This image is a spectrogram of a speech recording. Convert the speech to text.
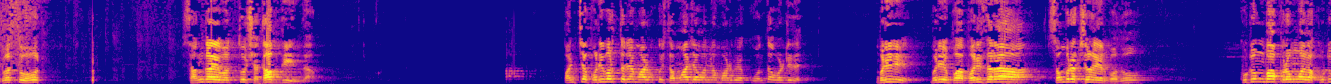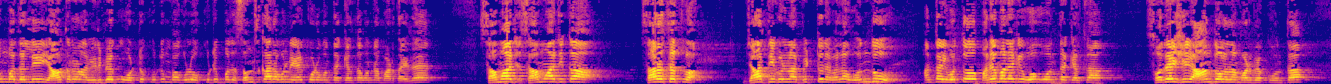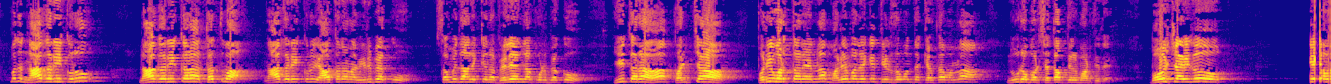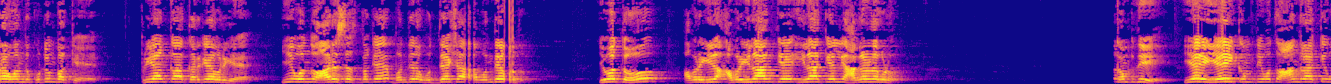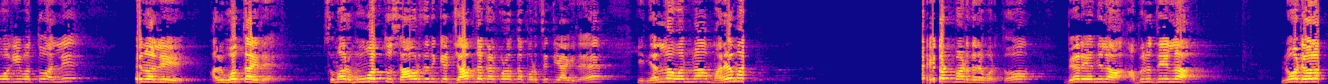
ಇವತ್ತು ಸಂಘ ಇವತ್ತು ಶತಾಬ್ದಿಯಿಂದ ಪಂಚ ಪರಿವರ್ತನೆ ಮಾಡಬೇಕು ಸಮಾಜವನ್ನ ಮಾಡಬೇಕು ಅಂತ ಹೊರಟಿದೆ. ಬರೀ ಬರೀ ಪರಿಸರ ಸಂರಕ್ಷಣೆ ಇರ್ಬೋದು. ಕುಟುಂಬ ಪ್ರಮೋದ ಕುಟುಂಬದಲ್ಲಿ ಯಾವ ತರ ನಾವು ಇರಬೇಕು, ಒಟ್ಟು ಕುಟುಂಬಗಳು, ಕುಟುಂಬದ ಸಂಸ್ಕಾರವನ್ನು ಹೇಳ್ಕೊಡುವಂತ ಕೆಲಸವನ್ನ ಮಾಡ್ತಾ ಇದೆ. ಸಮಾಜ, ಸಾಮಾಜಿಕ ಸಾರಸತ್ವ ಜಾತಿಗಳನ್ನ ಬಿಟ್ಟು ನಾವೆಲ್ಲ ಒಂದು ಅಂತ ಇವತ್ತು ಮನೆ ಮನೆಗೆ ಹೋಗುವಂತ ಕೆಲಸ, ಸ್ವದೇಶಿ ಆಂದೋಲನ ಮಾಡಬೇಕು ಅಂತ. ಮತ್ತೆ ನಾಗರಿಕರು, ನಾಗರಿಕರ ತತ್ವ, ನಾಗರಿಕರು ಯಾವ ತರ ನಾವು ಇರಬೇಕು ಸಂವಿಧಾನಕ್ಕೆ ಬೆಲೆಯನ್ನು ಕೊಡಬೇಕು, ಈ ತರ ಪಂಚ ಪರಿವರ್ತನೆಯನ್ನ ಮನೆ ಮನೆಗೆ ತಿಳಿಸುವಂಥ ಕೆಲಸವನ್ನ ನೂರೊಬ್ಬರು ಶತಾಬ್ದಿಯಲ್ಲಿ ಮಾಡ್ತಿದೆ. ಬಹುಶಃ ಇದು ಅವರ ಒಂದು ಕುಟುಂಬಕ್ಕೆ, ಪ್ರಿಯಾಂಕಾ ಖರ್ಗೆ ಅವರಿಗೆ ಈ ಒಂದು ಆರ್ ಎಸ್ ಎಸ್ ಬಗ್ಗೆ ಬಂದಿರೋ ಉದ್ದೇಶ ಒಂದೇ ಒಂದು. ಇವತ್ತು ಅವರ ಅವರ ಇಲಾಖೆ, ಇಲಾಖೆಯಲ್ಲಿ ಹಗರಣಗಳು. ಕಂಪನಿ, ಎ ಎ ಕಂಪನಿ ಇವತ್ತು ಆಂಧ್ರಕ್ಕೆ ಹೋಗಿ ಇವತ್ತು ಅಲ್ಲಿ ಏನು ಅಲ್ಲಿ ಅಲ್ಲಿ ಓದ್ತಾ ಇದೆ. ಸುಮಾರು ಮೂವತ್ತು ಸಾವಿರ ಜನಕ್ಕೆ ಜಾಬ್ನ ಕಳ್ಕೊಳ್ಳುವಂತ ಪರಿಸ್ಥಿತಿ ಆಗಿದೆ ಇದನ್ನೆಲ್ಲವನ್ನ ಮರೆ ಡೈವರ್ಟ್ ಮಾಡಿದರೆ ಹೊರತು. ಬೇರೆ ಏನಿಲ್ಲ, ಅಭಿವೃದ್ಧಿ ಇಲ್ಲ. No develop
